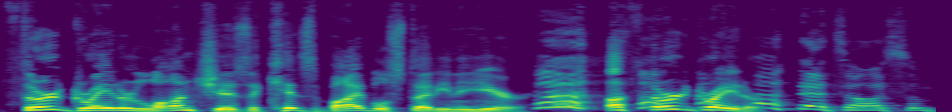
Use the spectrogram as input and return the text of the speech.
Third grader launches a kid's Bible study in a year. a third grader. That's awesome.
